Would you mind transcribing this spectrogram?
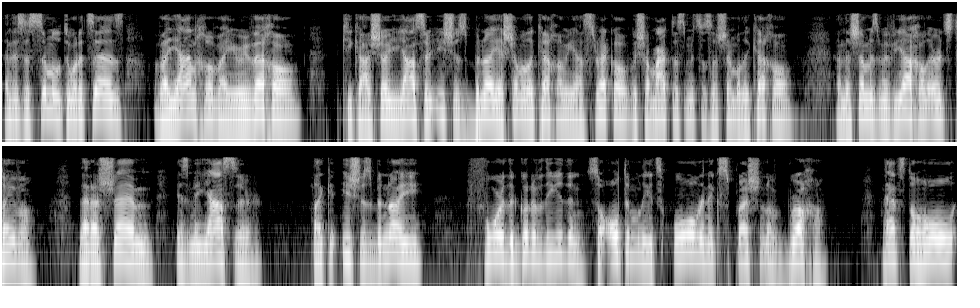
And this is similar to what it says, Vayancha vayirivecha, ki kasher yaser ishes b'nai Hashem alekecha miyasreka, v'shamartas mitzvahs Hashem alekecha, and Hashem is miviyach al eretz teva, that Hashem is miyaser, like ishes b'nai, for the good of the Yidden. So ultimately it's all an expression of bracha. That's the whole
